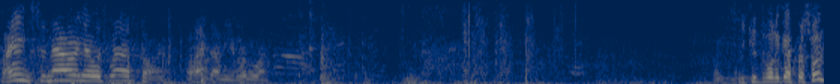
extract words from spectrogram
Same scenario as last time. Oh, that's only a little one. You kids want to go for a swim?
